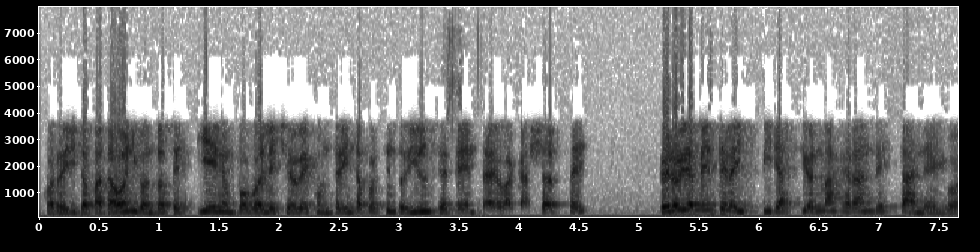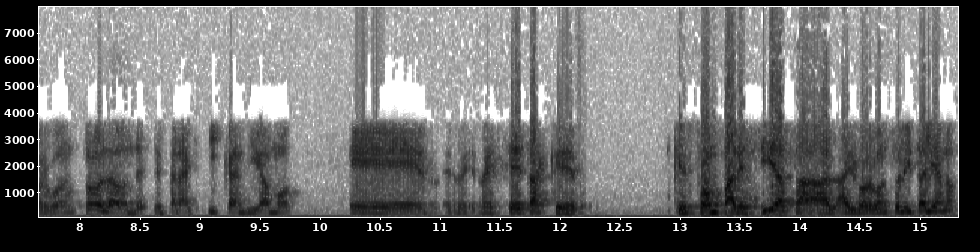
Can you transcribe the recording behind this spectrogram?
corderito patagónico, entonces tiene un poco de leche de oveja, un 30% y un 70% de vaca jersey, pero obviamente la inspiración más grande está en el gorgonzola, donde se practican, digamos, eh, re- recetas que, que son parecidas a- al, al gorgonzola italiano,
